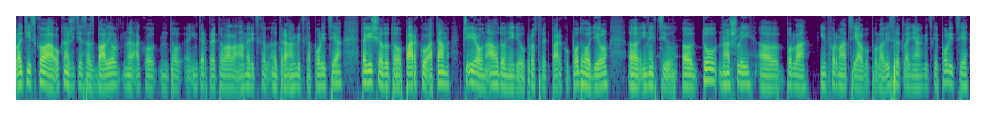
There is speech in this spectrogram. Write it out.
letisko a okamžite sa zbalil, ako to interpretovala americká, teda anglická policia, tak išiel do toho parku a tam čírov náhodou niekde uprostred parku podhodil inekciu. Tu našli podľa informácií alebo podľa vysvetlenia anglickej policie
